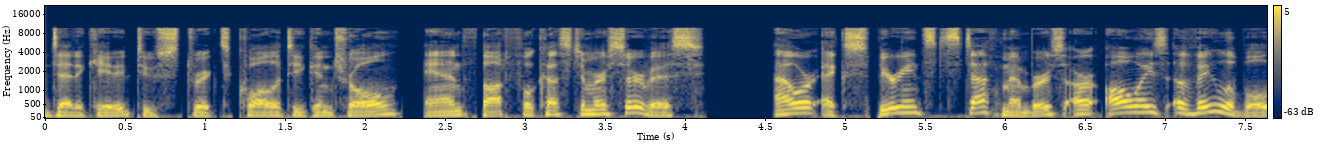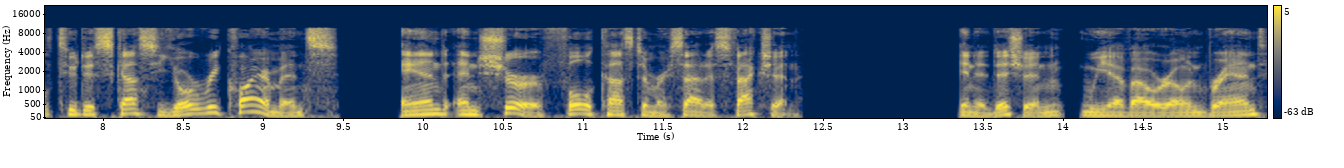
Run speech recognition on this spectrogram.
Dedicated to strict quality control and thoughtful customer service, our experienced staff members are always available to discuss your requirements and ensure full customer satisfaction. In addition, we have our own brand,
